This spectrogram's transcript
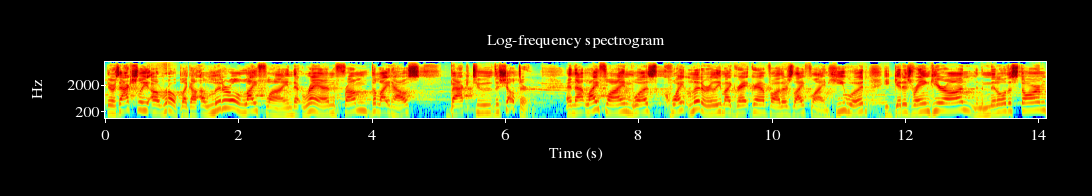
There was actually a rope, like a, a literal lifeline that ran from the lighthouse back to the shelter. And that lifeline was quite literally my great grandfather's lifeline. He would, he'd get his rain gear on in the middle of the storm,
